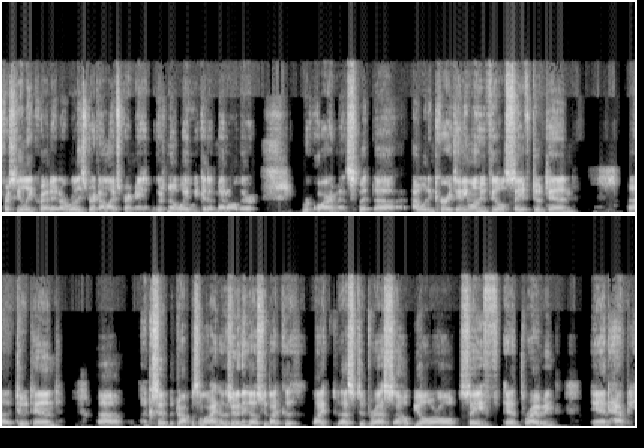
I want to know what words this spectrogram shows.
for CLE credit are really strict on live streaming. There's no way we could have met all their requirements, but uh, I would encourage anyone who feels safe to attend uh, to attend. Uh, like I said, but drop us a line if there's anything else you'd like to, like us to address. I hope you all are all safe and thriving and happy.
